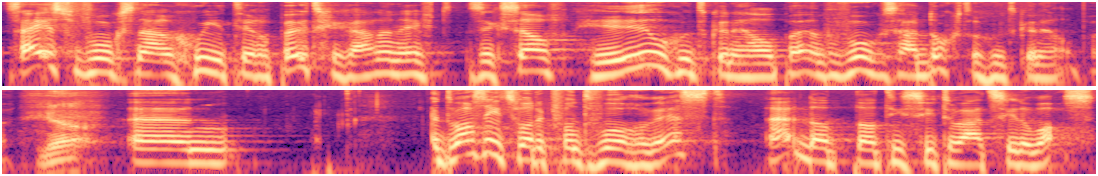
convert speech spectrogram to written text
zij is vervolgens naar een goede therapeut gegaan en heeft zichzelf heel goed kunnen helpen. En vervolgens haar dochter goed kunnen helpen. Ja. Ehm, het was iets wat ik van tevoren wist, hè, dat, dat die situatie er was.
